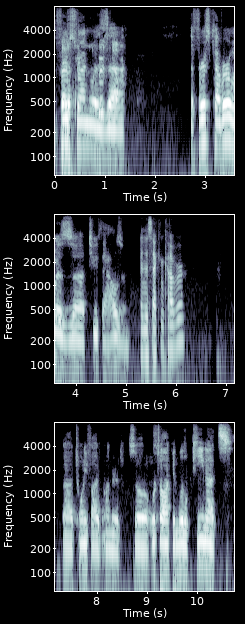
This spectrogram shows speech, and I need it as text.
The first run was uh, the first cover was uh, 2000, And the second cover? uh, 2500. So we're talking little peanuts.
